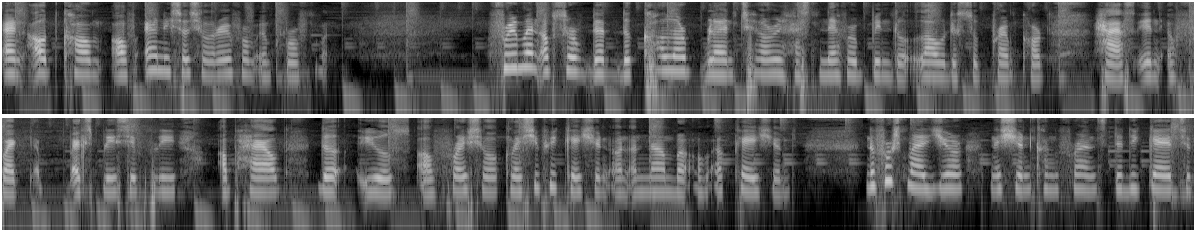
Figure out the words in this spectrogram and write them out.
and outcome of any social reform improvement. Freeman observed that the colorblind theory has never been the law the Supreme Court has in effect explicitly upheld the use of racial classification on a number of occasions. The first major nation conference dedicated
